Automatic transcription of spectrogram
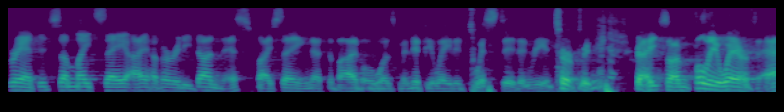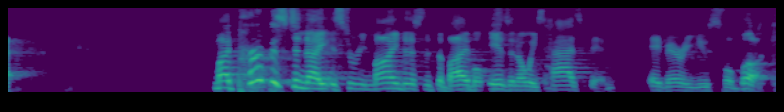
granted, some might say I have already done this by saying that the Bible was manipulated, twisted, and reinterpreted, right? So I'm fully aware of that. My purpose tonight is to remind us that the Bible is and always has been a very useful book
